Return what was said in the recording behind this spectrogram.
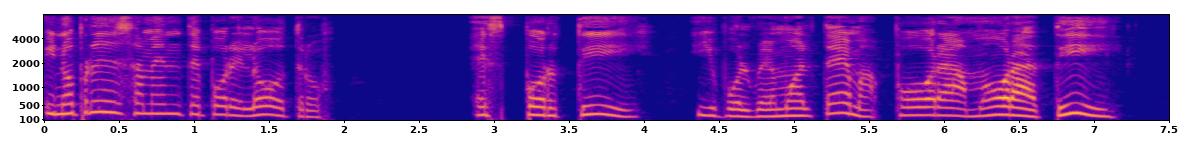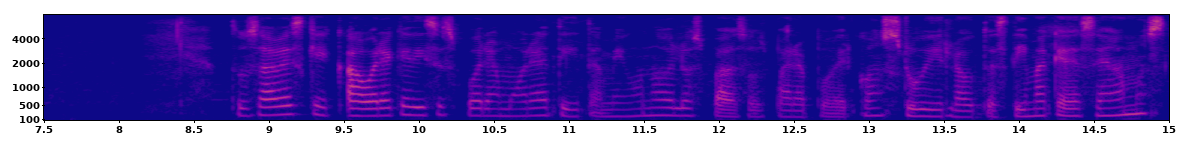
y no precisamente por el otro, es por ti. Y volvemos al tema, por amor a ti. Tú sabes que ahora que dices por amor a ti, también uno de los pasos para poder construir la autoestima que deseamos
